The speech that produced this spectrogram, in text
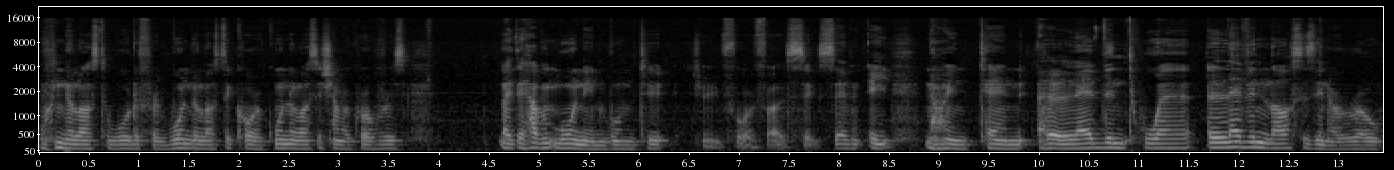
1 0 loss to Waterford, 1 0 loss to Cork, 1 0 loss to Shamrock Rovers. Like they haven't won in 1, 2, 3, 4, 5, 6, 7, 8, 9, 10, 11, 12, 11 losses in a row.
